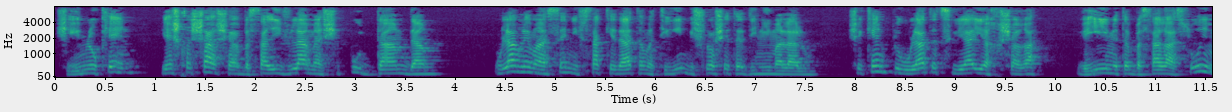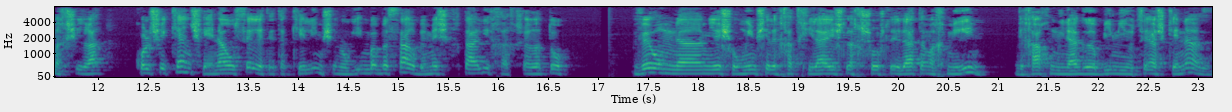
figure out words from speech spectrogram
שאם לא כן, יש חשש שהבשר יבלע מהשיפוד טעם דם. אולם למעשה נפסק כדעת המתירים בשלושת הדינים הללו, שכן פעולת הצליעה היא הכשרה, ואם את הבשר האסור היא מכשירה, כל שכן שאינה אוסרת את הכלים שנוגעים בבשר במשך תהליך הכשרתו. ואומנם יש אומרים שלכתחילה יש לחשוש לדעת המחמירים, וכך הוא מנהג רבים מיוצאי אשכנז,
